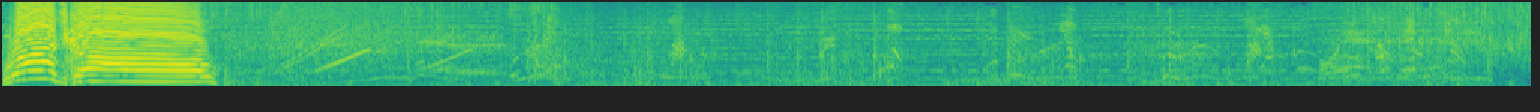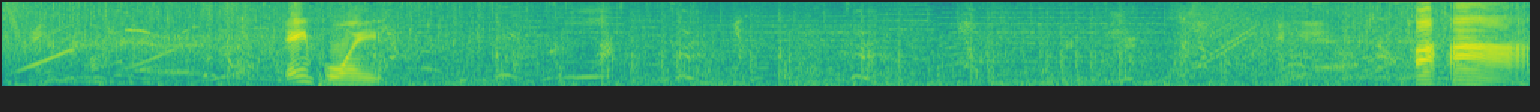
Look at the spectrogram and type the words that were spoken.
Let's go! Game point. Haha.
